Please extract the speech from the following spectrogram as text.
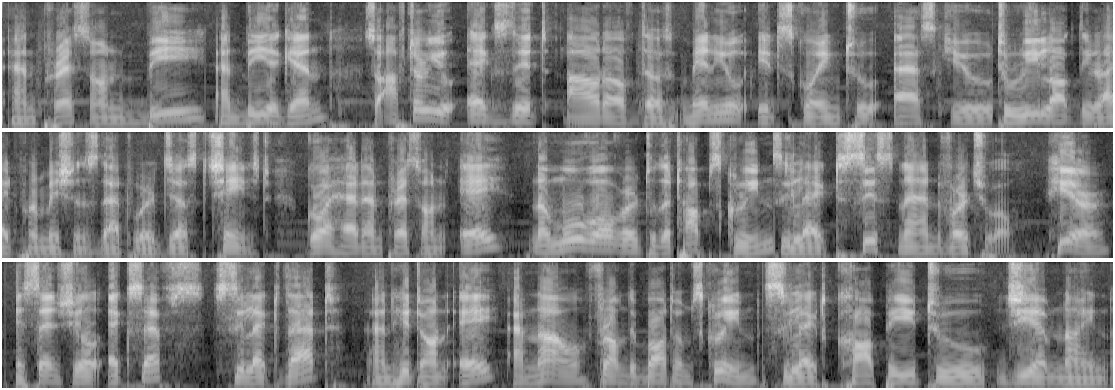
and press on B and B again. So after you exit out of the menu, it's going to ask you to relog the write permissions that were just changed. Go ahead and press on A. Now move over to the top screen, select SysNAND Virtual. Here, Essential XFs, select that and hit on A and now from the bottom screen select copy to GM9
